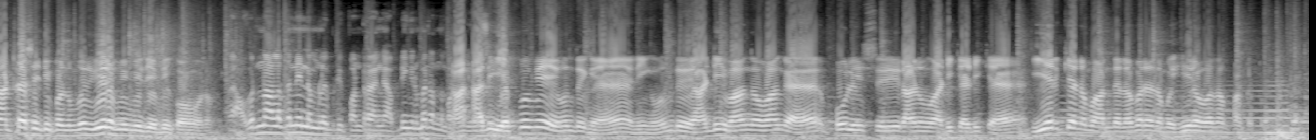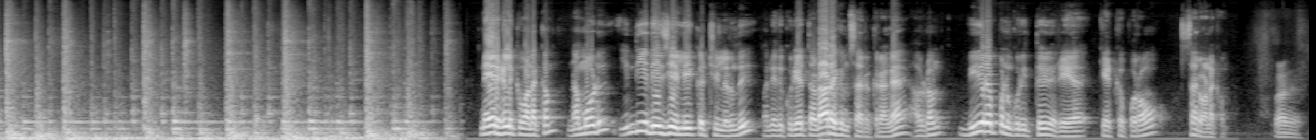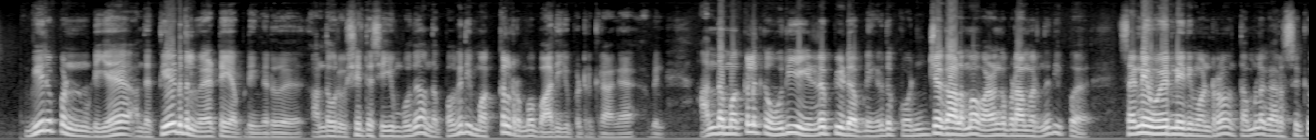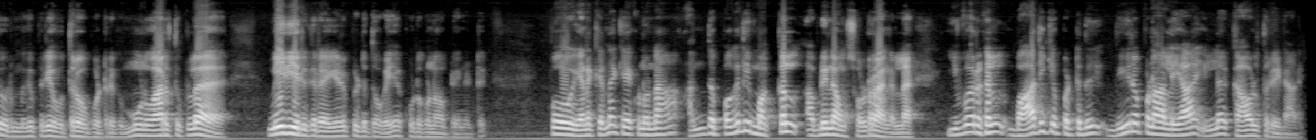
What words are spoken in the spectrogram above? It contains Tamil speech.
அட்ராசிட்டி பண்ணும்போது வீரமி மீது எப்படி கோவம் வரும்? அவர்னால தானே நம்மளை இப்படி பண்றாங்க அப்படிங்கிற மாதிரி அந்த அது எப்பவுமே வந்துங்க நீங்க வந்து அடி வாங்க வாங்க போலீஸ் ராணுவம் அடிக்க அடிக்க இயற்கையா நம்ம அந்த நபரை நம்ம ஹீரோவா தான் பார்க்கணும் நேயர்களுக்கு வணக்கம். நம்மோடு இந்திய தேசிய லீக் கட்சியிலிருந்து மரியாதைக்குரிய தடாரகம் சார் இருக்கிறாங்க. அவருடன் வீரப்பன் குறித்து நிறைய கேட்க போறோம். சார் வணக்கம். வாங்க. வீரப்பனுடைய அந்த தேடுதல் வேட்டை அப்படிங்கிறது அந்த ஒரு விஷயத்தை செய்யும்போது அந்த பகுதி மக்கள் ரொம்ப பாதிக்கப்பட்டிருக்கிறாங்க அப்படின்னு. அந்த மக்களுக்கு உரிய இழப்பீடு அப்படிங்கிறது கொஞ்ச காலமாக வழங்கப்படாமல் இருந்தது. இப்போ சென்னை உயர்நீதிமன்றம் தமிழக அரசுக்கு ஒரு மிகப்பெரிய உத்தரவு போட்டிருக்கு. மூணு வாரத்துக்குள்ளே மீதி இருக்கிற இழப்பீட்டு தொகையை கொடுக்கணும் அப்படின்ட்டு இப்போது எனக்கு என்ன கேட்கணுன்னா அந்த பகுதி மக்கள் அப்படின்னு அவங்க சொல்கிறாங்கல்ல இவர்கள் பாதிக்கப்பட்டது வீரப்பனாலையா இல்லை காவல்துறையினார்?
